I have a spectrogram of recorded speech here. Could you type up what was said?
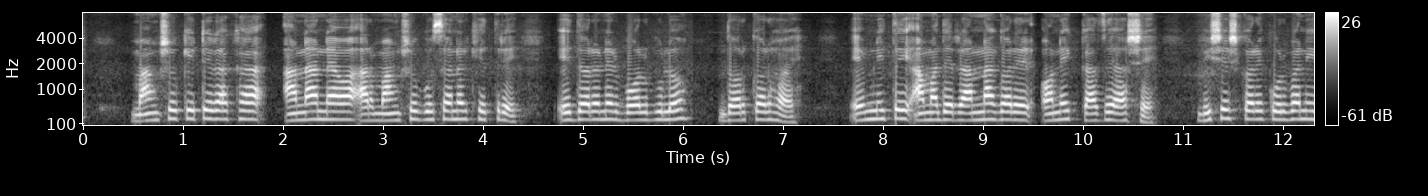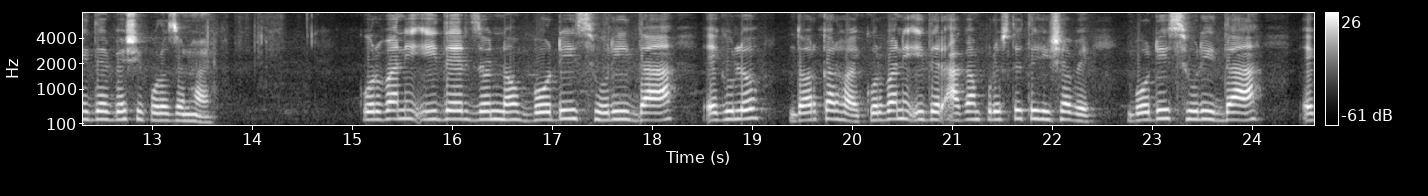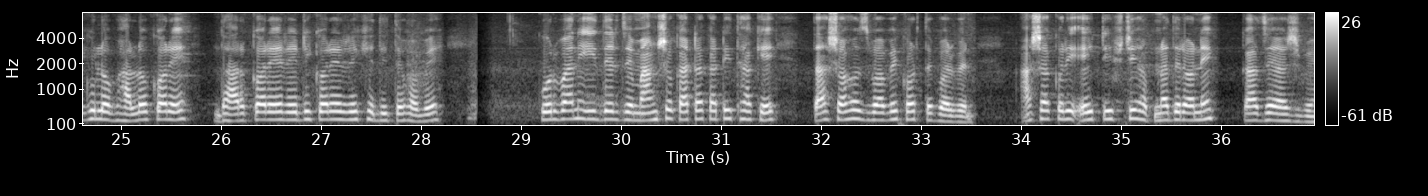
মাংস কেটে রাখা, আনা, নেওয়া আর মাংস গোছানোর ক্ষেত্রে এ ধরনের বলগুলো দরকার হয়। এমনিতেই আমাদের রান্নাঘরে অনেক কাজে আসে, বিশেষ করে কোরবানি ঈদের বেশি প্রয়োজন হয়। কোরবানি ঈদের জন্য বডি, ছুরি, দা এগুলো দরকার হয়। কোরবানি ঈদের আগাম প্রস্তুতি হিসাবে বডি, ছুরি, দা এগুলো ভালো করে ধার করে রেডি করে রেখে দিতে হবে। কোরবানি ঈদের যে মাংস কাটাকাটি থাকে তা সহজভাবে করতে পারবেন। আশা করি এই টিপসটি আপনাদের অনেক কাজে আসবে।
